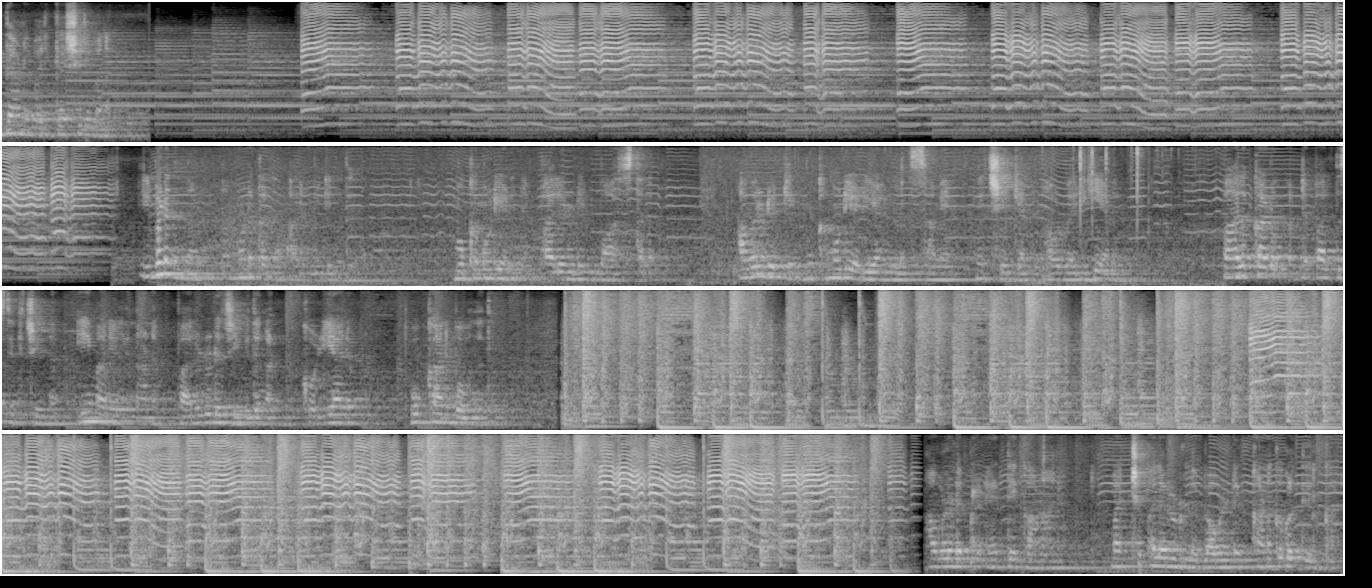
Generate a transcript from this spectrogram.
ഇതാണ് വരിക്കാശ്ശേരി വനം. ഇവിടെ നിന്നാണ് നമ്മുടെ കഥ ആരംഭിക്കുന്നത്. മുഖമൂടി അണിഞ്ഞ പലരുടെയും വാസസ്ഥലം. അവരുടെയൊക്കെ മുഖമൂടി അഴിയാനുള്ള സമയം നിശ്ചയിക്കാൻ അവൾ വരികയാണ്. പാലക്കാട് ഒറ്റപ്പാലത്ത് സ്ഥിതി ചെയ്യുന്ന ഈ മനയിൽ നിന്നാണ് പലരുടെ ജീവിതങ്ങൾ കൊഴിയാനും പൂക്കാനും പോകുന്നത്. അവളുടെ പ്രണയത്തെ കാണാനും മറ്റു പലരോടുള്ള അവളുടെ കണക്കുകൾ തീർക്കാൻ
